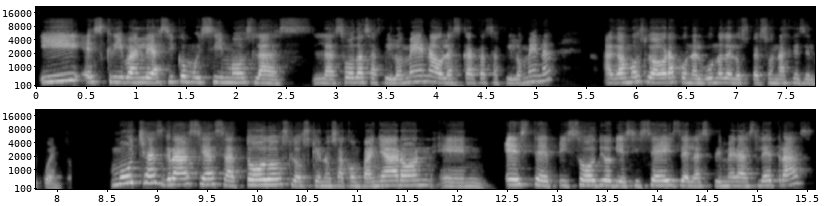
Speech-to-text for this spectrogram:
y escríbanle, así como hicimos las, las odas a Filomena o las cartas a Filomena, hagámoslo ahora con alguno de los personajes del cuento. Muchas gracias a todos los que nos acompañaron en este episodio 16 de las primeras letras.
